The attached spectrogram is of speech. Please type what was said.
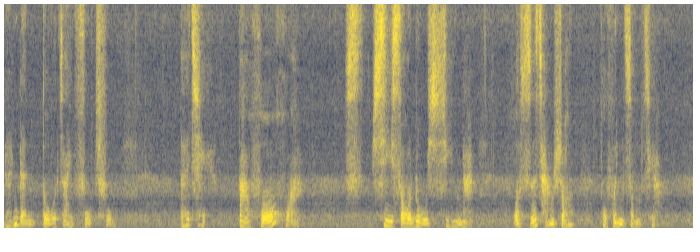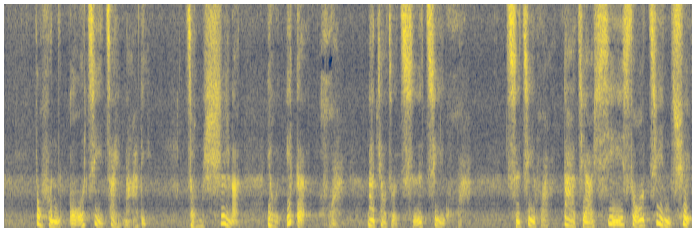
人人都在付出，而且把佛法。吸收入心呐、我时常说，不分宗教，不分国际在哪里，总是呢有一个法，那叫做慈济法。慈济法，大家吸收进去，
